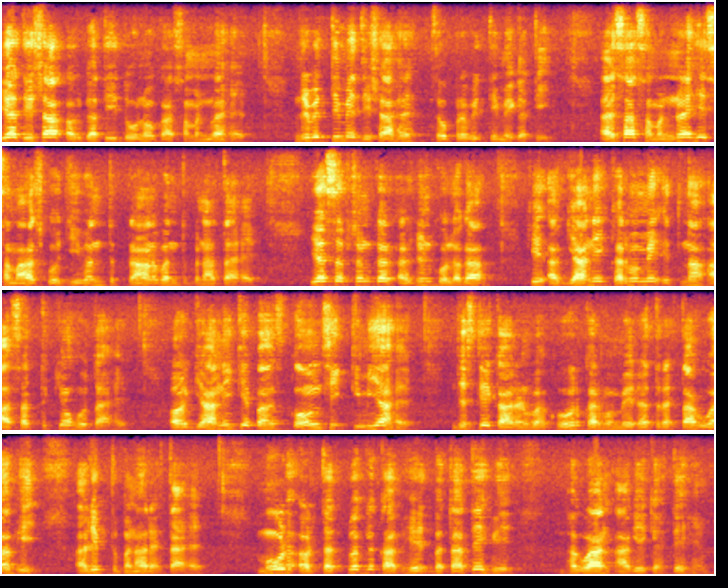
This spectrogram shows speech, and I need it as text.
यह दिशा और गति दोनों का समन्वय है। निवृत्ति में दिशा है तो प्रवृत्ति में गति। ऐसा समन्वय ही समाज को जीवंत, प्राणवंत बनाता है। यह सब सुनकर अर्जुन को लगा कि अज्ञानी कर्म में इतना आसक्त क्यों होता है? और ज्ञानी के पास कौन सी किमिया है, जिसके कारण वह घोर कर्म में रत रहता हुआ भी अलिप्त बना रहता है? मूढ़ और तत्वज्ञ का भेद बताते हुए भगवान आगे कहते हैं,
